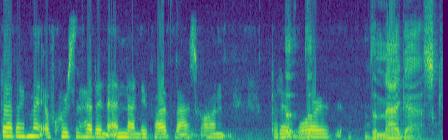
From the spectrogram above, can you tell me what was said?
that I made. Of course, I had an N95 mask on, but I The- the- wore The Magask.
